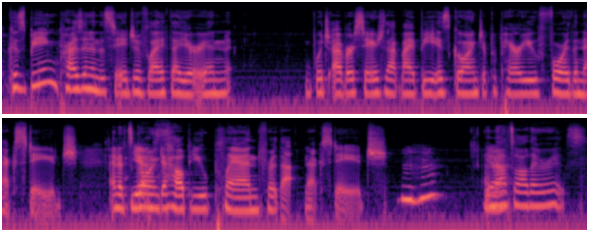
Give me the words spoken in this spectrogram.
because yes. being present in the stage of life that you're in whichever stage that might be is going to prepare you for the next stage. And it's yes. going to help you plan for that next stage. Mm-hmm. and yeah. that's all there is.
